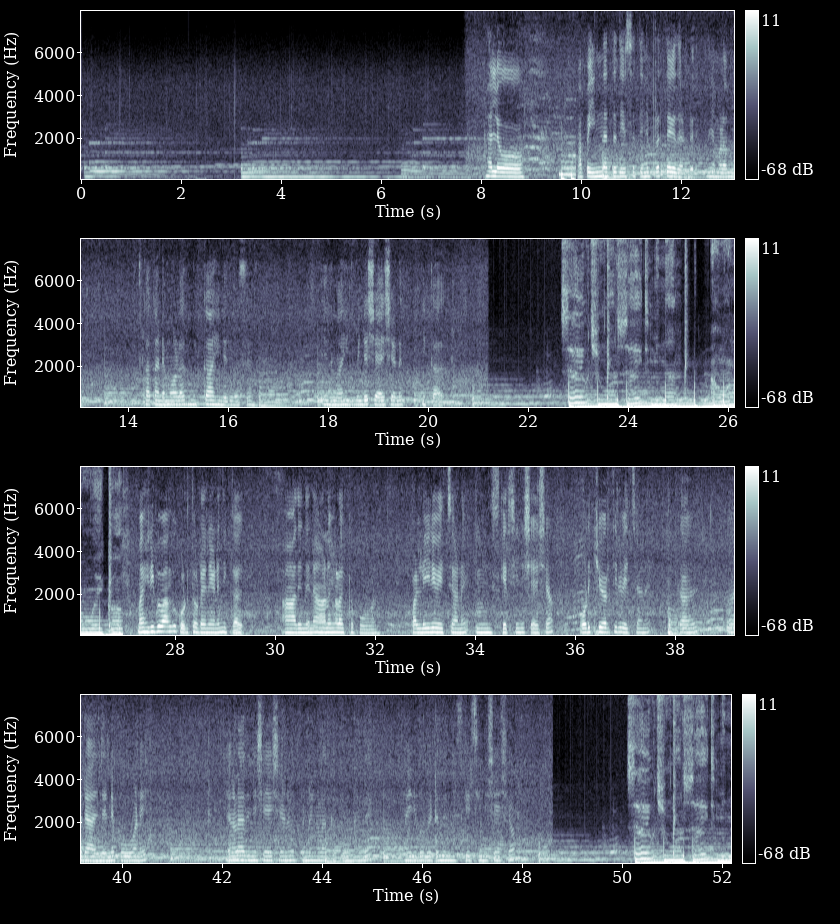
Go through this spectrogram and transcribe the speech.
Hello. അപ്പം ഇന്നത്തെ ദിവസത്തിന് പ്രത്യേകത ഉണ്ട്. നമ്മളെ കാക്കാന്റെ മോളെ നിക്കാഹിന്റെ ദിവസം. ഇന്ന് മാഹിബിന്റെ ശേഷമാണ് നിക്കാഹ്. മഹരിപ്പ് വാങ്ക് കൊടുത്ത ഉടനെയാണ് നിക്കാഹ്. ആദ്യം തന്നെ ആണുങ്ങളൊക്കെ പോവണം. പള്ളിയിൽ വെച്ചാണ് നിസ്കരിച്ചതിന് ശേഷം ഓടിച്ചുയർത്തിൽ വെച്ചാണ് നിൽക്കാറ് അവരാദ്യം തന്നെ പോവണേ. ഞങ്ങളതിന് ശേഷമാണ് പെണ്ണുങ്ങളൊക്കെ പോകുന്നത് അതിനിപ്പോൾ വീട്ടിൽ നിന്ന് നിസ്കരിച്ചതിന് ശേഷം. Say what you say to me.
